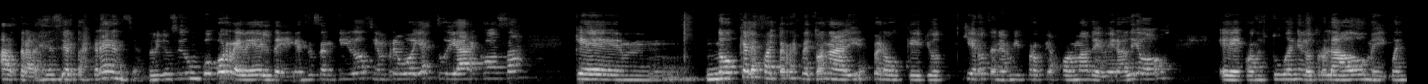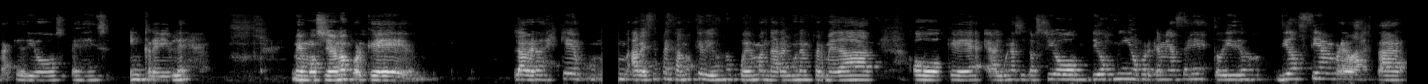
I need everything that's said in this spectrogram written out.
a través de ciertas creencias. Entonces yo he sido un poco rebelde en ese sentido. Siempre voy a estudiar cosas que mm, no que le falte respeto a nadie, pero que yo quiero tener mi propia forma de ver a Dios. Eh, cuando estuve en el otro lado me di cuenta que Dios es increíble, me emociono porque la verdad es que a veces pensamos que Dios nos puede mandar alguna enfermedad o que alguna situación, Dios mío, ¿por qué me haces esto? Y Dios, Dios siempre va a estar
